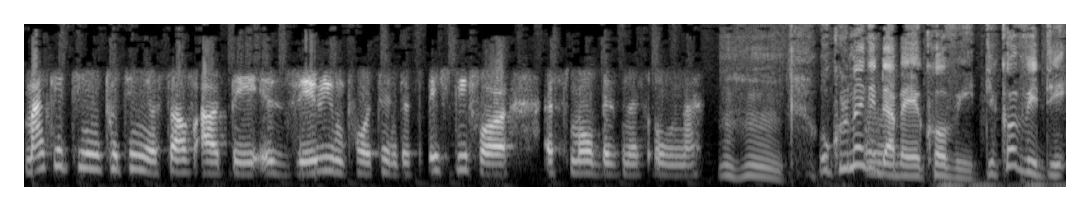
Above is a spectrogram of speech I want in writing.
marketing putting yourself out there is very important especially for a small business owner. Mhm. ukhulume ngendaba ye-covid. I-covid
